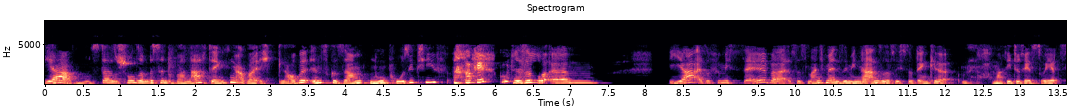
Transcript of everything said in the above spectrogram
ja, muss da schon so ein bisschen drüber nachdenken, aber ich glaube insgesamt nur positiv. Okay, gut. Also, ähm, ja, also für mich selber ist es manchmal in Seminaren so, dass ich so denke, oh, Marie-Therese, so jetzt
